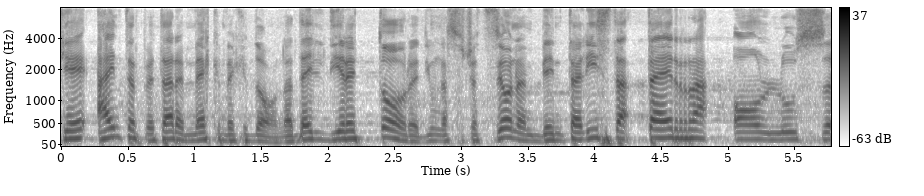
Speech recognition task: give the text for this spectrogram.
che a interpretare Mac McDonald è il direttore di un'associazione ambientalista Terra Onlus.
